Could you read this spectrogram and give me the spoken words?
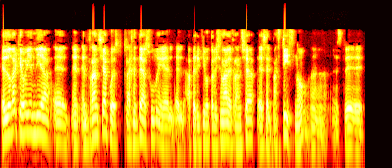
Es verdad que hoy en día eh, en, en, Francia, pues la gente asume el, el, aperitivo tradicional de Francia es el pastis, ¿no? Uh, este,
